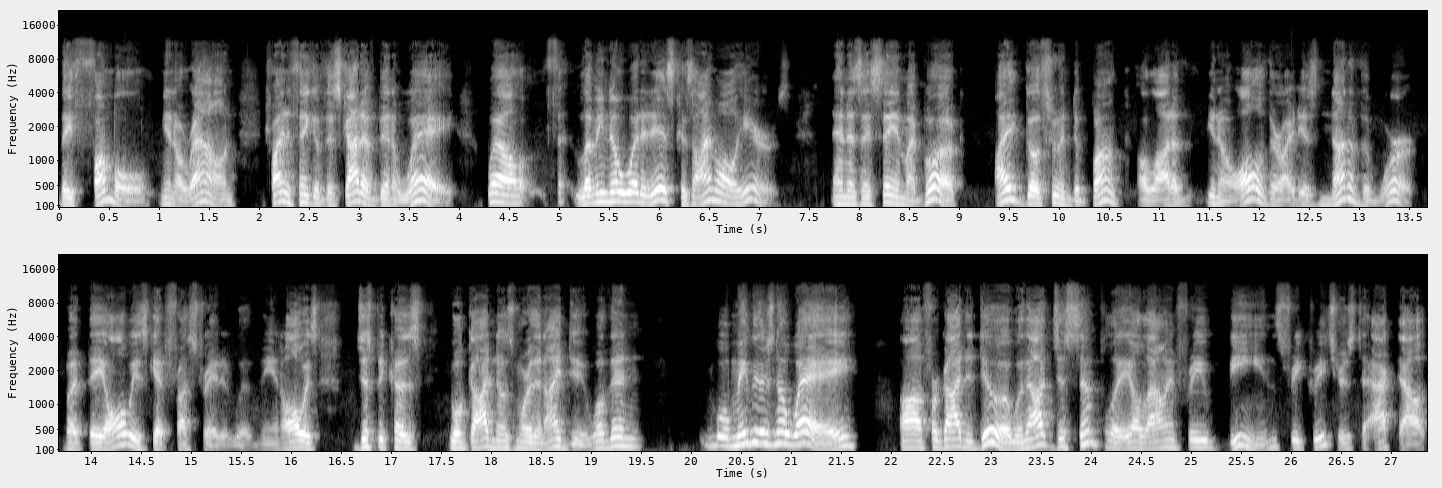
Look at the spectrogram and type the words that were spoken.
they fumble, you know, around trying to think of there's got to have been a way. Well, th- let me know what it is because I'm all ears. And as I say in my book, I go through and debunk a lot of, you know, all of their ideas. None of them work, but they always get frustrated with me and always just because, well, God knows more than I do. Well, then, well, maybe there's no way uh, for God to do it without just simply allowing free beings, free creatures to act out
